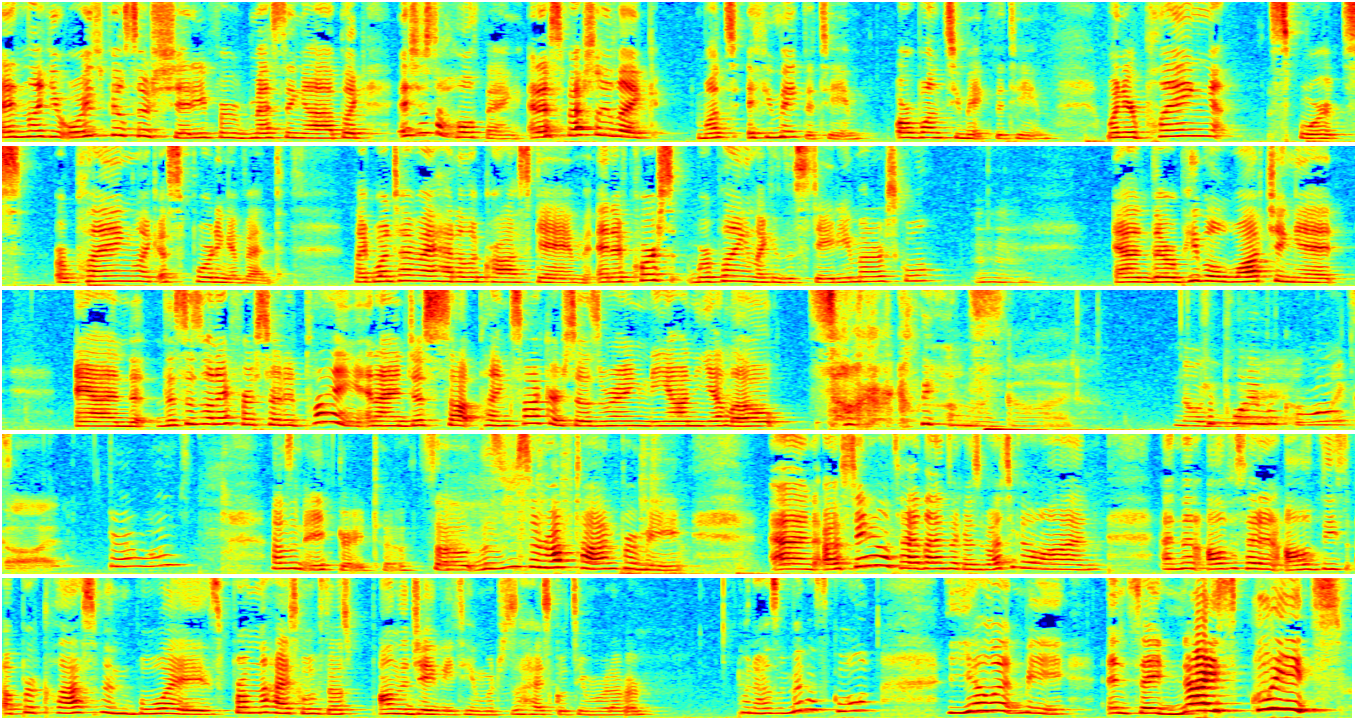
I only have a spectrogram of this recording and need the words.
And like, you always feel so shitty for messing up. Like, it's just a whole thing. And especially, like, once, if you make the team, or once you make the team, when you're playing sports or playing like a sporting event. Like one time I had a lacrosse game, and of course we're playing like at the stadium at our school, Mm-hmm. and there were people watching it. And this is when I first started playing, and I had just stopped playing soccer, so I was wearing neon yellow soccer cleats. Oh my god. No, To you play weren't. Oh my god. Yeah, I was. I was in eighth grade too, so this is just a rough time for me. And I was standing on the sidelines, like I was about to go on. And then all of a sudden, all of these upperclassmen boys from the high school, because I was on the JV team, which is a high school team or whatever, when I was in middle school, yell at me and say, nice cleats!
